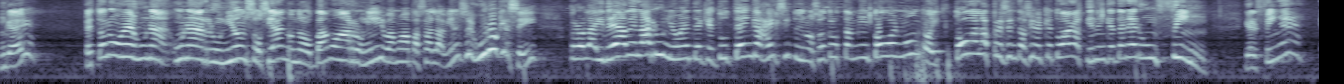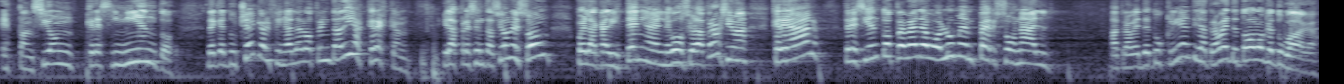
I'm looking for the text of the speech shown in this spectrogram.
¿Ok? Esto no es una, una reunión social donde nos vamos a reunir y vamos a pasarla bien. Seguro que sí. Pero la idea de la reunión es de que tú tengas éxito y nosotros también, todo el mundo. Y todas las presentaciones que tú hagas tienen que tener un fin. Y el fin es expansión, crecimiento, de que tu cheque al final de los 30 días crezcan. Y las presentaciones son, pues, la calistenia del negocio. La próxima, crear 300 PB de volumen personal a través de tus clientes y a través de todo lo que tú hagas.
